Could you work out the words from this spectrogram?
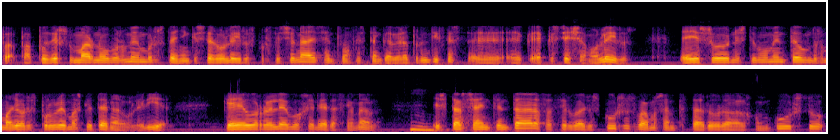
pa, pa poder sumar novos membros teñen que ser oleiros profesionais, entonces ten que haber aprendices eh, e que sexan oleiros. E iso neste momento é un dos maiores problemas que ten a olería, que é o relevo generacional. Mm. Estánse a intentar a facer varios cursos, vamos a empezar ora algún curso,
